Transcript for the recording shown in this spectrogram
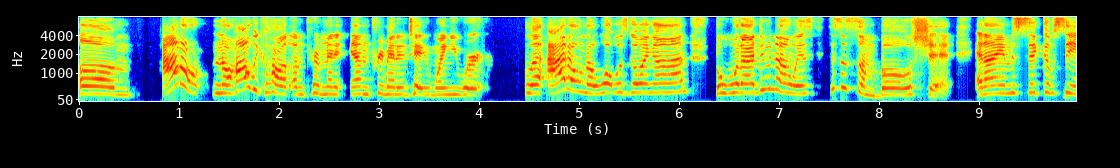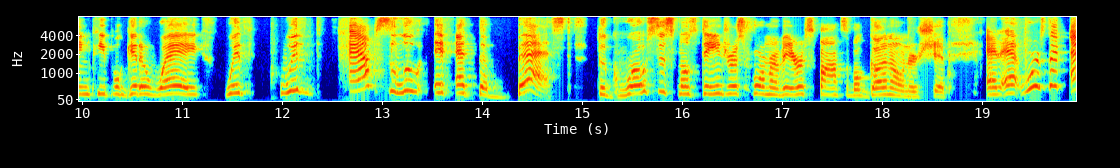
Um, I don't know how we call it unpremeditated, unpremeditated when you were. I don't know what was going on, but what I do know is this is some bullshit, and I am sick of seeing people get away with with absolute, if at the best, the grossest, most dangerous form of irresponsible gun ownership, and at worst, at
